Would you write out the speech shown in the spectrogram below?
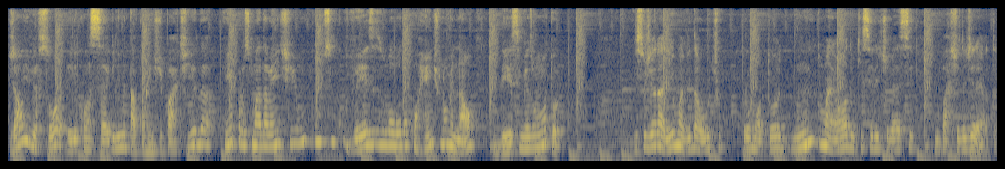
Já o inversor ele consegue limitar a corrente de partida em aproximadamente 1,5 vezes o valor da corrente nominal desse mesmo motor. Isso geraria uma vida útil para o motor muito maior do que se ele tivesse em partida direta.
